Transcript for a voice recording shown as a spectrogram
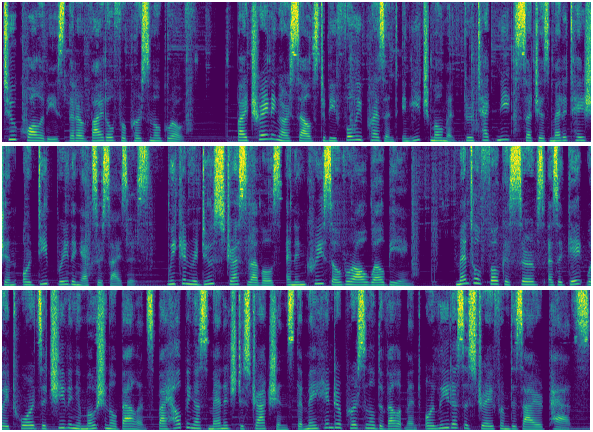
two qualities that are vital for personal growth. By training ourselves to be fully present in each moment through techniques such as meditation or deep breathing exercises, we can reduce stress levels and increase overall well-being. Mental focus serves as a gateway towards achieving emotional balance by helping us manage distractions that may hinder personal development or lead us astray from desired paths.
